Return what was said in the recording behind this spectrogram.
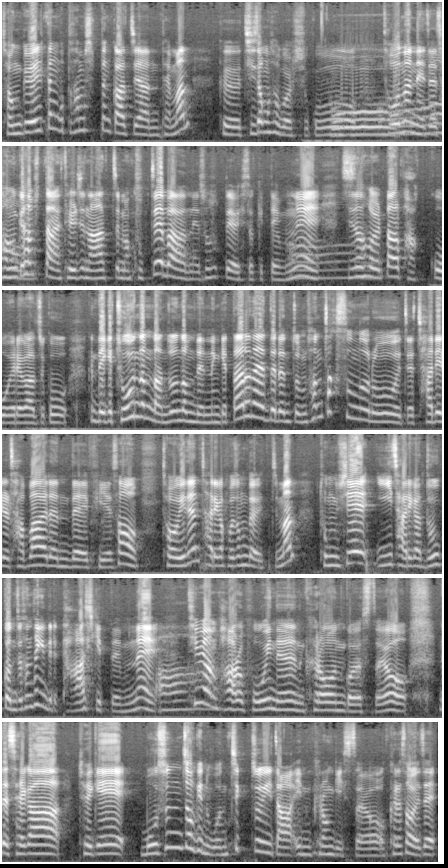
전교 1등부터 30등까지한테만 그 지정석을 주고 오. 저는 이제 전교 30등 들진 않았지만 국제반에 소속되어 있었기 때문에 어. 지정석을 따로 받고 이래가지고 근데 이게 좋은 점도 안 좋은 점도 있는 게 다른 애들은 좀 선착순으로 이제 자리를 잡아야 되는 데에 비해서 저희는 자리가 보장되어 있지만 동시에 이 자리가 누구 건지 선생님들이 다 아시기 때문에 아. 튀면 바로 보이는 그런 거였어요. 근데 제가 되게 모순적인 원칙주의자인 그런 게 있어요. 그래서 이제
